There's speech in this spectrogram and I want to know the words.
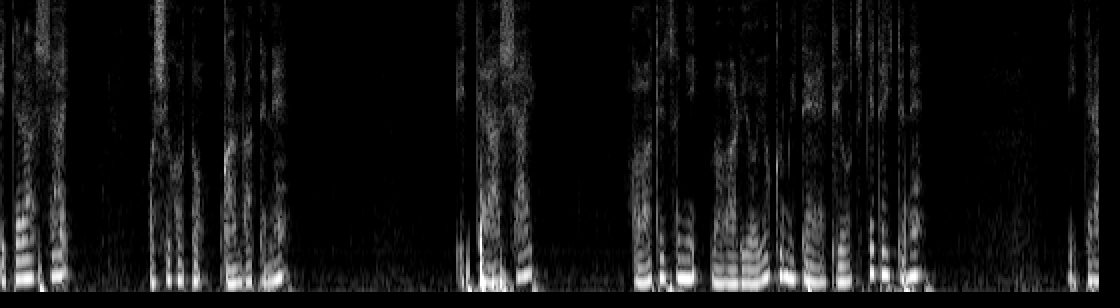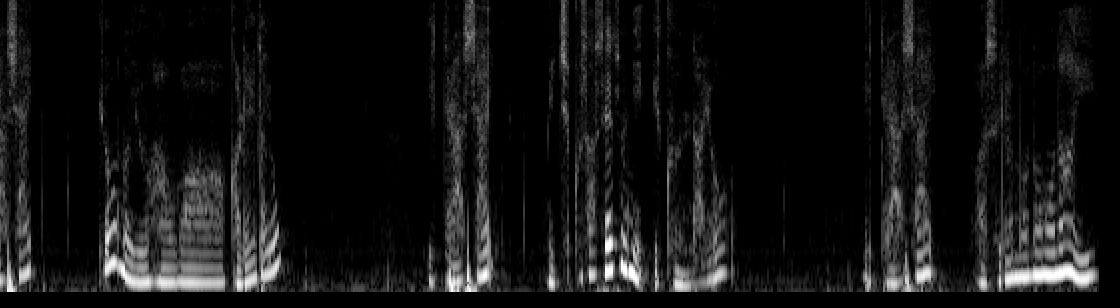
いってらっしゃい。お仕事頑張ってね。いってらっしゃい。慌てずに周りをよく見て気をつけていてね。いってらっしゃい。今日の夕飯はカレーだよ。いってらっしゃい。道草せずに行くんだよ。いってらっしゃい。忘れ物ない。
